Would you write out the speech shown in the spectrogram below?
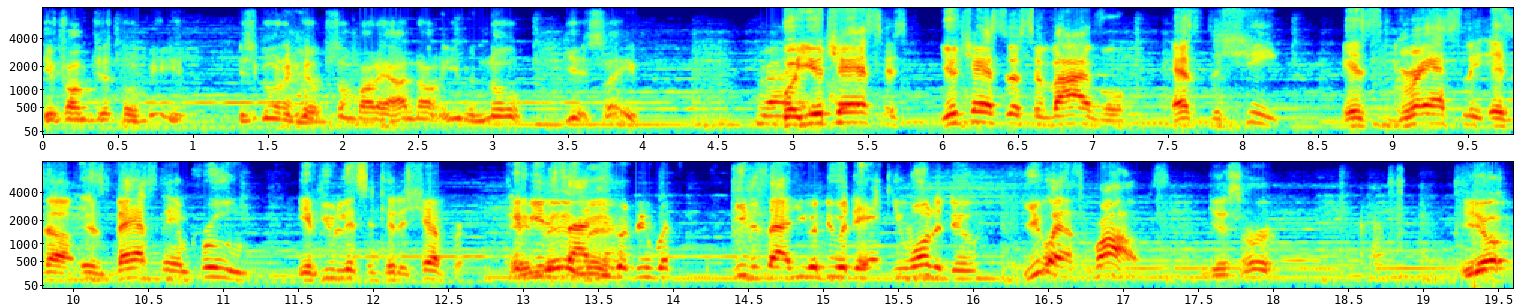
If I'm just obedient, it's going to help somebody I don't even know get saved. Right. Well, your chances, your chances of survival as the sheep is grassly is uh is vastly improved if you listen to the shepherd. If you decide man. you're gonna do what you decide you're gonna do what the heck you want to do, you gonna have some problems. Yes, sir. Yep.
